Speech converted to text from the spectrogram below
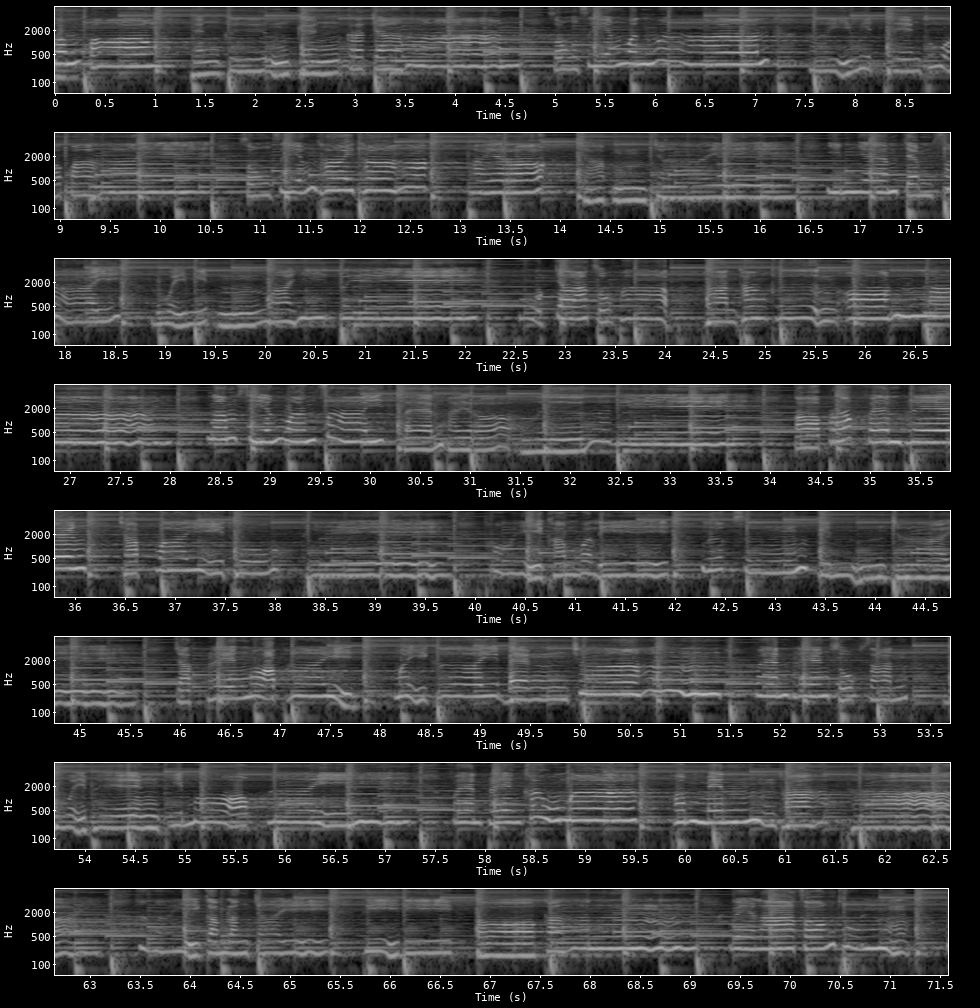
สมปองแห่งคลื่นแก่งกระจานส่งเสียงหวานหวานให้มิตรเพลงทั่วไป ส่งเสียงทายทักไพเราะจับใจ ยิ้มแย้มแจ่มใส ด้วยมิตรไมตรีพูดจาสุภาพผ่านทางคลื่นออนไลน์ำเสียงหวานใสแสนไพเราะเหลือดี ตอบรับแฟนเพลง ฉับไวทุกทีถ้อยคำวลีลึกซึ้งกินใจ จัดเพลงมอบให้ ไม่เคยแบ่งชั้นแฟนเพลงสุขสันต์ด้วยเพลงที่มอบให้ นเพลงเข้ามา คอมเมนต์ทักทาย ให้กำลังใจที่ดีต่อกัน เวลาสองทุ่ม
